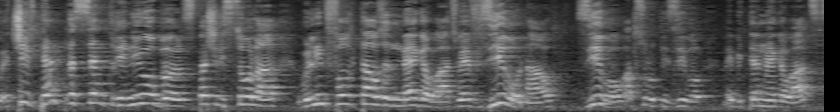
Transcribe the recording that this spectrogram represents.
to achieve 10% renewable, especially solar, we need 4,000 megawatts. We have zero now, zero, absolutely zero, maybe 10 megawatts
